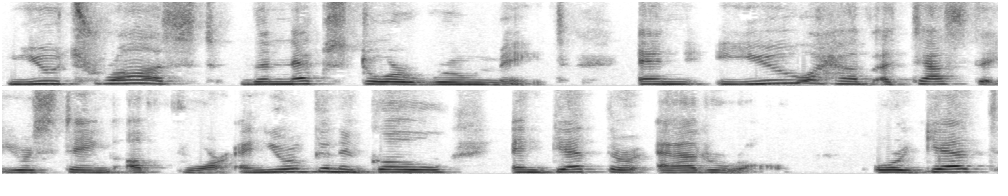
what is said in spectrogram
You trust the next door roommate. And you have a test that you're staying up for and you're going to go and get their Adderall or get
